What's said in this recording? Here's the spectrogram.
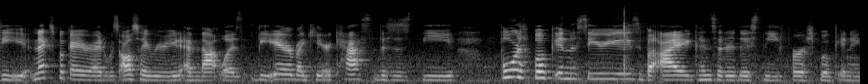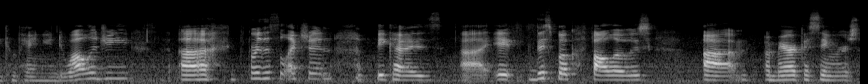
the next book I read was also a reread and that was The Heir by Kiera Cass. This is the fourth book in the series but I consider this the first book in a companion duology uh, for the selection because uh, it this book follows um, America Singer's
